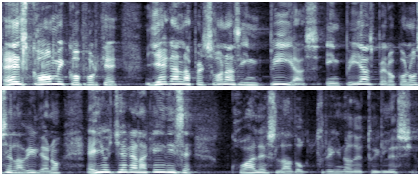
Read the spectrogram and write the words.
Es cómico porque llegan las personas impías, impías pero conocen la Biblia, ¿no? Ellos llegan aquí y dicen, ¿cuál es la doctrina de tu iglesia?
